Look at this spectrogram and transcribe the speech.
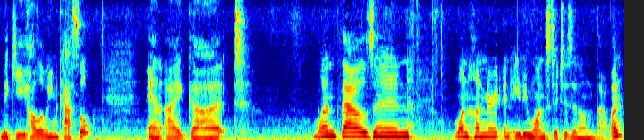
Mickey Halloween Castle. And I got 1,181 stitches in on that one.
